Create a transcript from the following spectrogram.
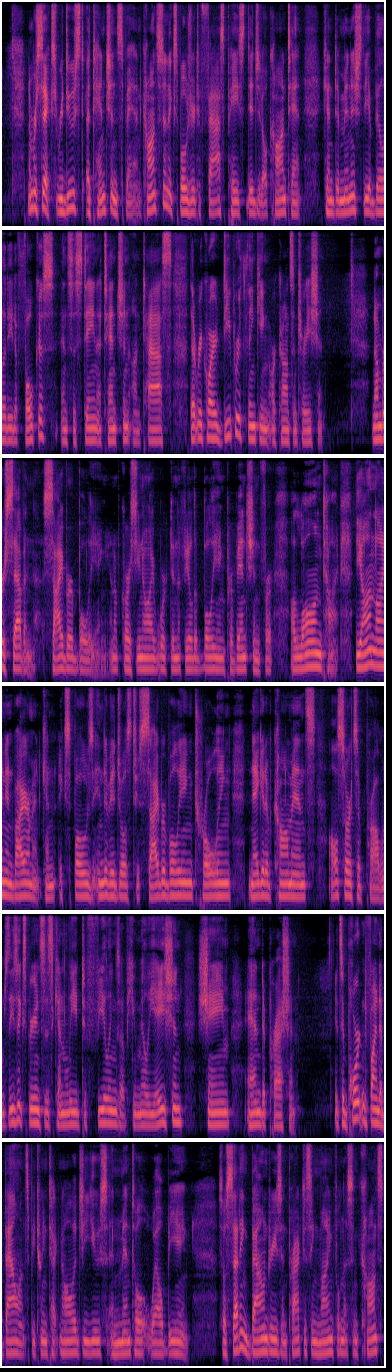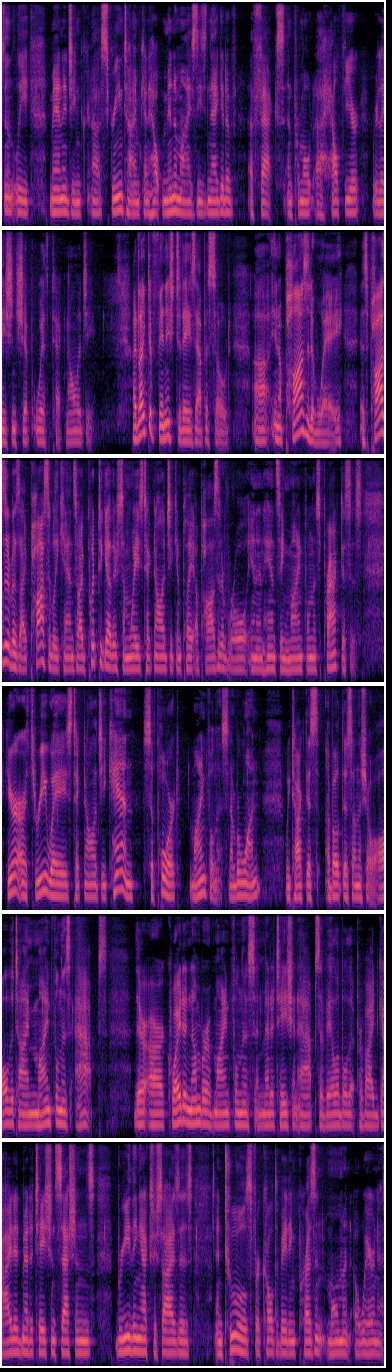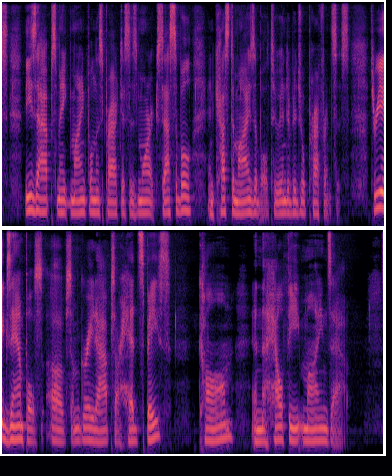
Number six, reduced attention span. Constant exposure to fast paced digital content can diminish the ability to focus and sustain attention on tasks that require deeper thinking or concentration. Number seven, cyberbullying. And of course, you know, I worked in the field of bullying prevention for a long time. The online environment can expose individuals to cyberbullying, trolling, negative comments, all sorts of problems. These experiences can lead to feelings of humiliation, shame, and depression. It's important to find a balance between technology use and mental well being. So, setting boundaries and practicing mindfulness and constantly managing uh, screen time can help minimize these negative effects and promote a healthier relationship with technology. I'd like to finish today's episode uh, in a positive way, as positive as I possibly can. So, I put together some ways technology can play a positive role in enhancing mindfulness practices. Here are three ways technology can support mindfulness. Number one, we talk this about this on the show all the time. Mindfulness apps. There are quite a number of mindfulness and meditation apps available that provide guided meditation sessions, breathing exercises, and tools for cultivating present moment awareness. These apps make mindfulness practices more accessible and customizable to individual preferences. Three examples of some great apps are Headspace, Calm, and the Healthy Minds app.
